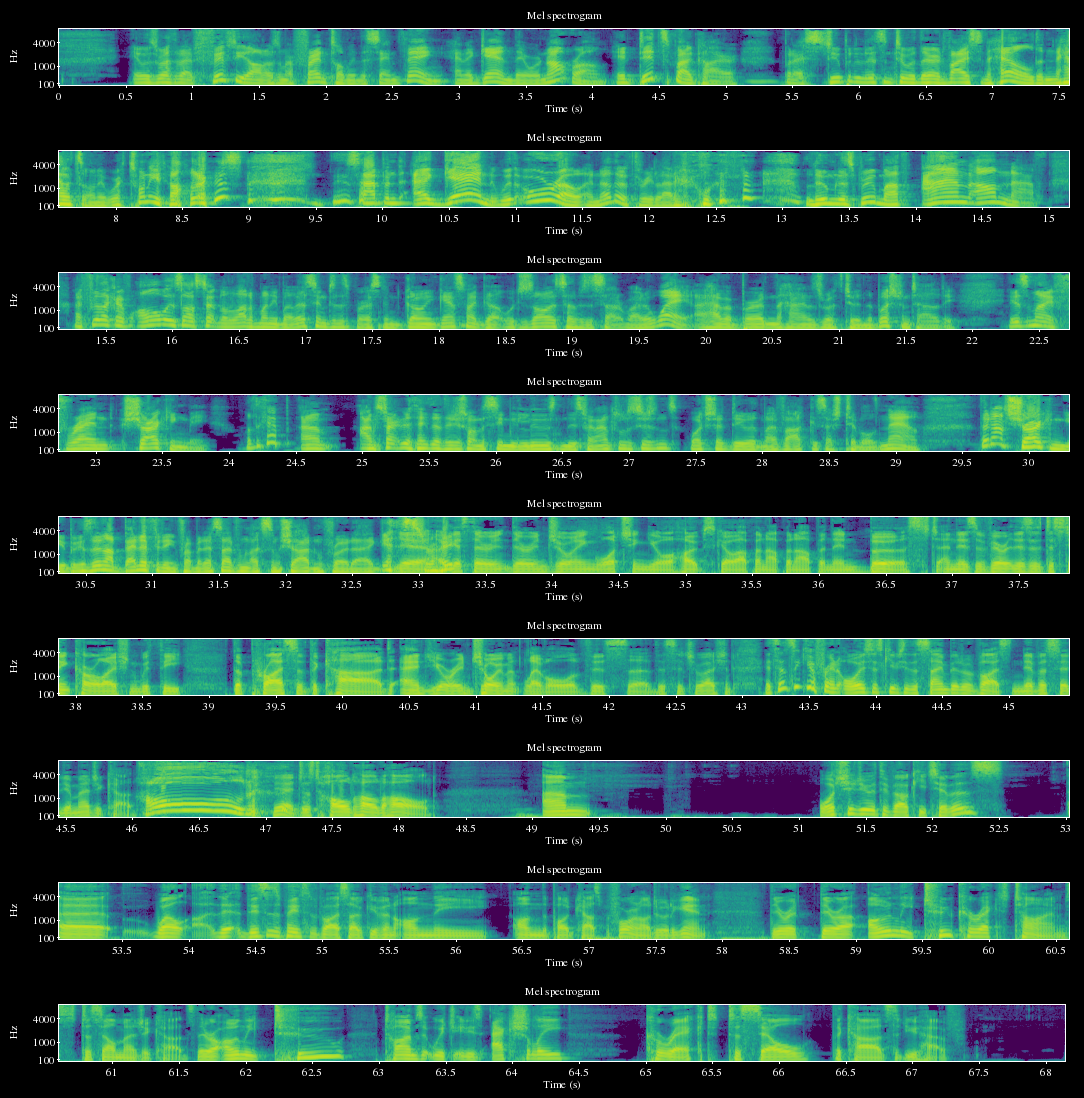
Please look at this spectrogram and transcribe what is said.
It was worth about fifty dollars, and my friend told me the same thing. And again, they were not wrong. It did spike higher, but I stupidly listened to their advice and held, and now it's only worth twenty dollars. this happened again with Uro, another three-letter one, Luminous Broodmoth, and Omnath. I feel like I've always lost out on a lot of money by listening to this person and going against my gut, which is always tells me to sell it right away. I have a bird in the hand is worth two in the bush mentality. Is my friend sharking me? Well, they kept, um, I'm starting to think that they just want to see me lose in these financial decisions. What should I do with my Valki slash Tibalt now? They're not sharking you because they're not benefiting from it aside from like some Schadenfreude, I guess, Yeah, right? I guess they're they're enjoying watching your hopes go up and up and up and then burst. And there's a very there's a distinct correlation with the the price of the card and your enjoyment level of this uh, this situation. It sounds like your friend always just gives you the same bit of advice: never sell your magic cards. Hold! Yeah, just hold, hold, hold. Um, what should you do with your Valki Tibbers? Uh, well, uh, th- this is a piece of advice I've given on the on the podcast before, and I'll do it again. There are there are only two correct times to sell magic cards. There are only two times at which it is actually correct to sell the cards that you have.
